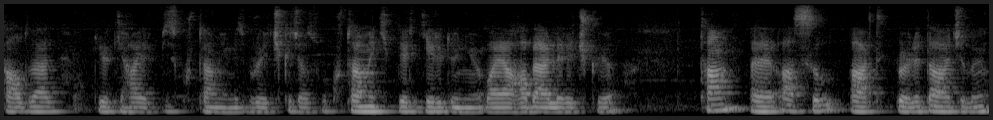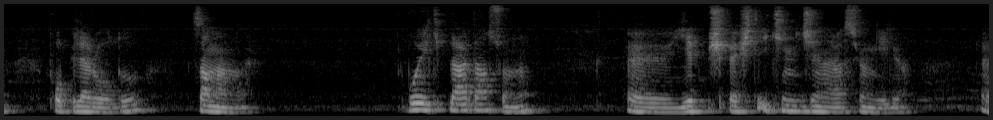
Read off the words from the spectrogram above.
Caldwell Diyor ki hayır biz kurtarmayın biz buraya çıkacağız. O kurtarma ekipleri geri dönüyor. Bayağı haberlere çıkıyor. Tam e, asıl artık böyle dağcılığın popüler olduğu zamanlar. Bu ekiplerden sonra e, 75'te ikinci jenerasyon geliyor. E,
